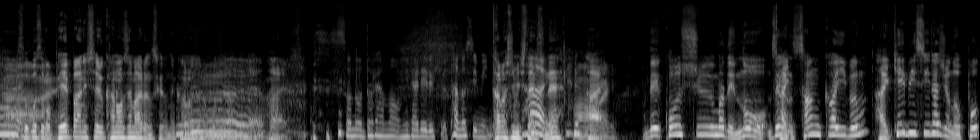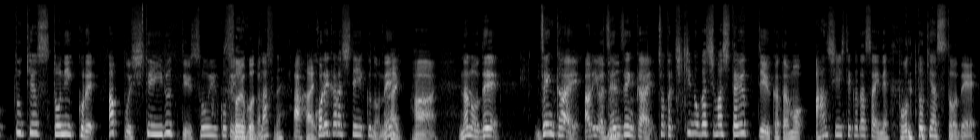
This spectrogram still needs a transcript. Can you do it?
はい。そこそこペーパーにしてる可能性もあるんですけどね彼女のことなんでね、うん。はい、そのドラマを見られる日を楽しみに。楽しみにしたいですね。はい。はい。で今週までの全はい。3回分、はい。KBC ラジオのポッドキャストにこれアップしているっていうそういうことになるのかな？そういうことですね。あ、はい。これからしていくのね。はい。はい。なので前回あるいは前々回、ちょっと聞き逃しましたよっていう方も安心してくださいね。ポッドキャストで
